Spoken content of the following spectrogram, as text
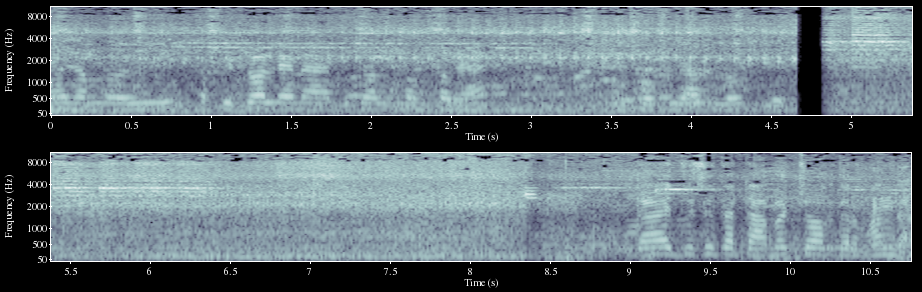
आज हम लोग पेट्रोल लेना है पेट्रोल पंप पर है। जैसे कि आप लोग guys this is the tower Chowk Darbhanga.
